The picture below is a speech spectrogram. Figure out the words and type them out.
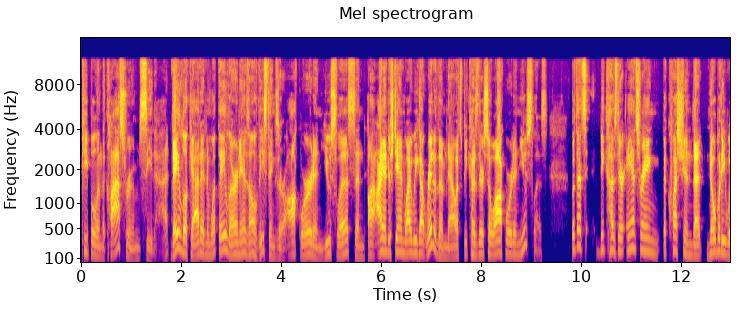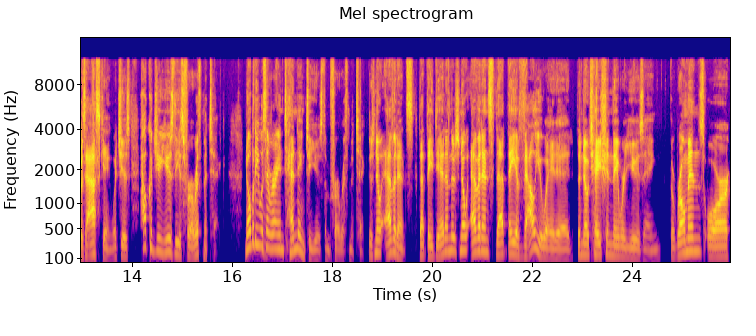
people in the classroom see that. They look at it and what they learn is, oh, these things are awkward and useless. And I I understand why we got rid of them now. It's because they're so awkward and useless. But that's because they're answering the question that nobody was asking, which is how could you use these for arithmetic? Nobody was ever intending to use them for arithmetic. There's no evidence that they did, and there's no evidence that they evaluated the notation they were using. The Romans or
